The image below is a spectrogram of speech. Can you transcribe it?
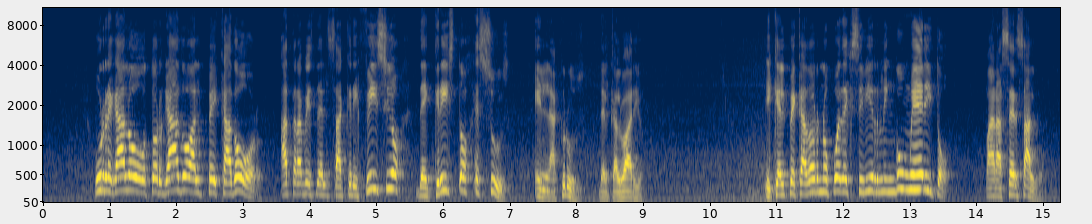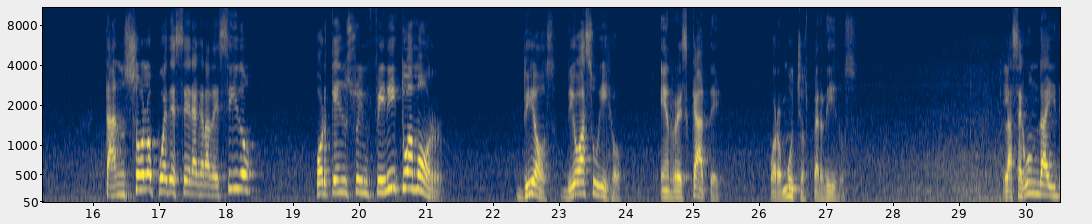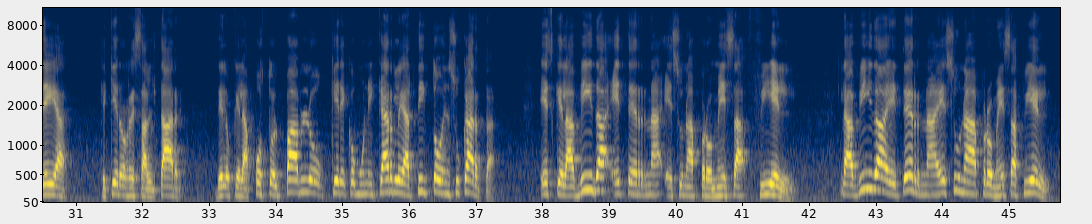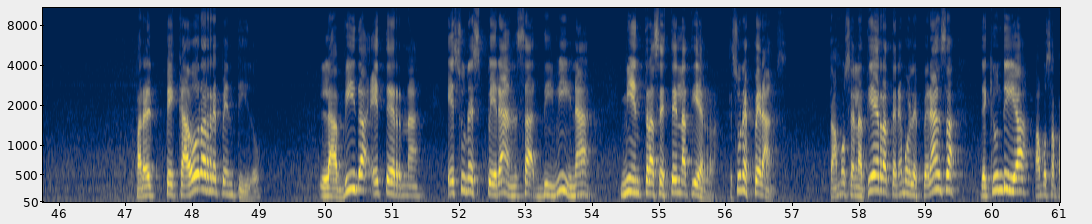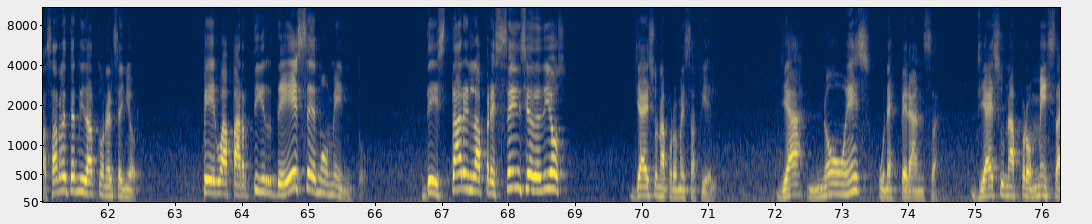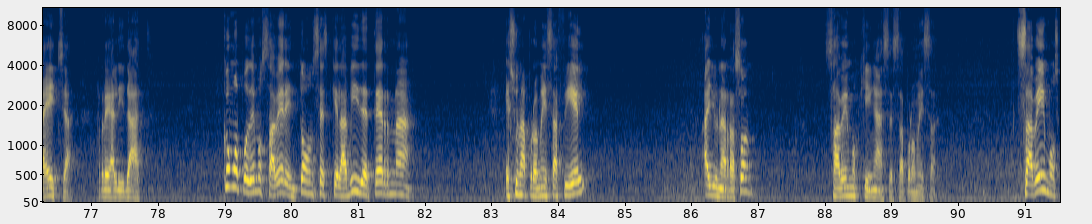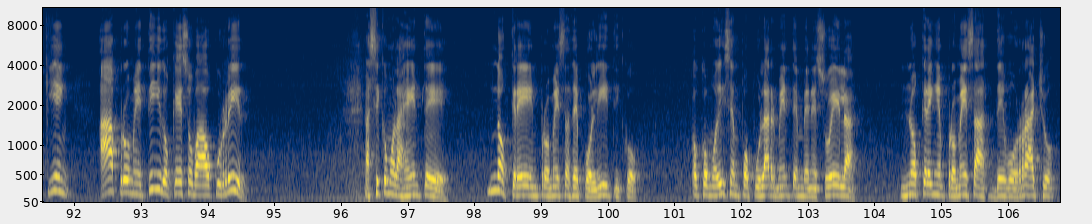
un regalo otorgado al pecador a través del sacrificio de Cristo Jesús en la cruz del Calvario y que el pecador no puede exhibir ningún mérito para ser salvo. Tan solo puede ser agradecido porque en su infinito amor Dios dio a su Hijo en rescate por muchos perdidos. La segunda idea que quiero resaltar de lo que el apóstol Pablo quiere comunicarle a Tito en su carta es que la vida eterna es una promesa fiel. La vida eterna es una promesa fiel. Para el pecador arrepentido, la vida eterna es una esperanza divina mientras esté en la tierra. Es una esperanza. Estamos en la tierra, tenemos la esperanza de que un día vamos a pasar la eternidad con el Señor. Pero a partir de ese momento, de estar en la presencia de Dios, ya es una promesa fiel. Ya no es una esperanza, ya es una promesa hecha realidad. ¿Cómo podemos saber entonces que la vida eterna es una promesa fiel? Hay una razón. Sabemos quién hace esa promesa. Sabemos quién ha prometido que eso va a ocurrir. Así como la gente no cree en promesas de político, o como dicen popularmente en Venezuela, no creen en promesas de borracho,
